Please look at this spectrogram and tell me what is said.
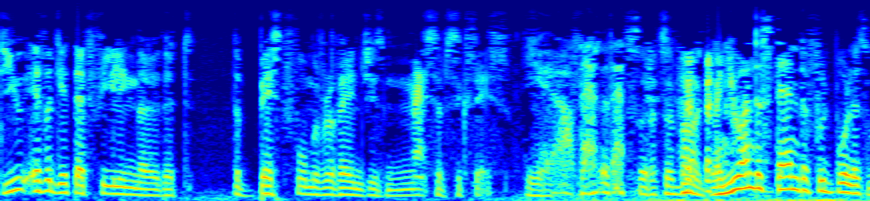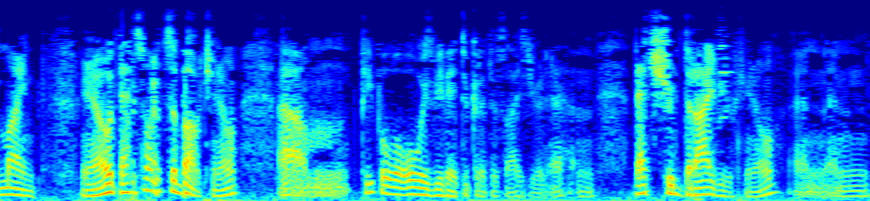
do you ever get that feeling, though, that the best form of revenge is massive success? Yeah, that, that's what it's about. when you understand the footballer's mind, you know, that's what it's about, you know. Um, people will always be there to criticize you, yeah, and that should drive you, you know, and, and,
